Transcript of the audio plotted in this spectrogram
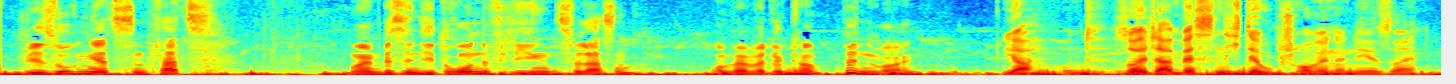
wir suchen jetzt einen Platz, um ein bisschen die Drohne fliegen zu lassen. Und wenn wir Glück haben, finden wir einen. Ja, und sollte am besten nicht der Hubschrauber in der Nähe sein.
